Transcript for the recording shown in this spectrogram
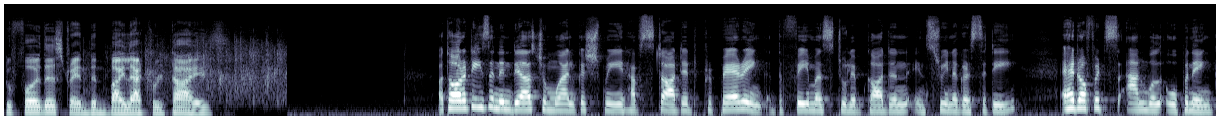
to further strengthen bilateral ties. Authorities in India's Jammu and Kashmir have started preparing the famous tulip garden in Srinagar city ahead of its annual opening.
